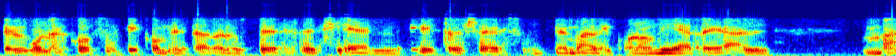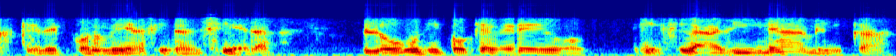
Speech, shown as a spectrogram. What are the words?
Algunas cosas que comentaban ustedes recién, esto ya es un tema de economía real más que de economía financiera. Lo único que agrego es la dinámica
